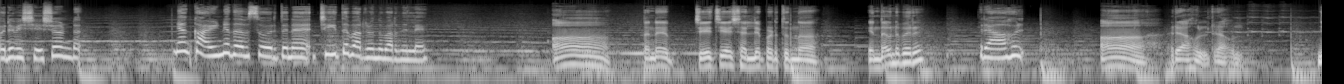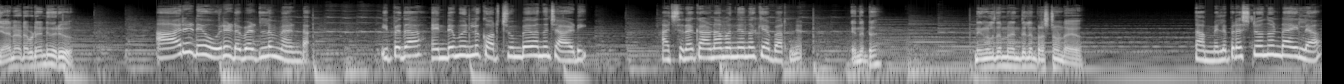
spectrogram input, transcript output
ഒരു വിശേഷമുണ്ട്. ഞാൻ കഴിഞ്ഞ ദിവസം ഒരുത്തിന് ചീത്ത പറഞ്ഞു എന്ന് പറഞ്ഞില്ലേ? ആ തന്റെ ചേച്ചിയെ ശല്യപ്പെടുത്തുന്ന എന്താ അവന്റെ പേര്? രാഹുൽ. ആ രാഹുൽ രാഹുൽ. ഞാൻ ഇടപെടേണ്ടി വരുമോ ആരുടെ ഒരു ഇടപെടലും വേണ്ട. ഇപ്പതാ എന്റെ മുന്നിൽ കുറച്ചു മുമ്പേ വന്ന് ചാടി. അച്ഛനെ കാണാൻ വന്നെന്നൊക്കെയാ പറഞ്ഞു. എന്നിട്ട്? നിങ്ങൾ തമ്മിൽ എന്തെങ്കിലും പ്രശ്നമുണ്ടായോ? തമ്മിൽ പ്രശ്നമൊന്നും ഉണ്ടായില്ല.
